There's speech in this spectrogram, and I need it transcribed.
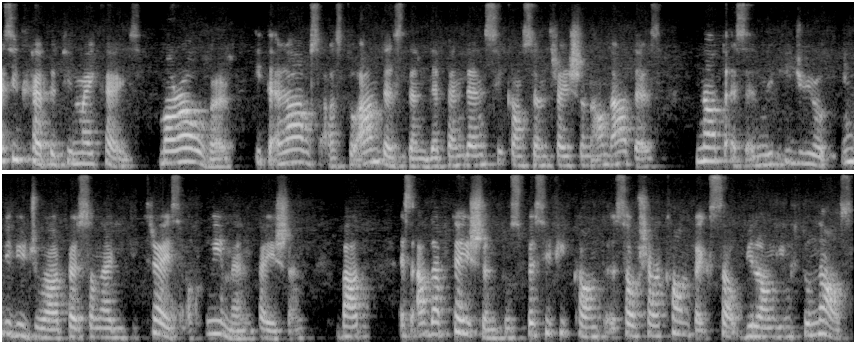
as it happened in my case. Moreover, it allows us to understand dependency concentration on others, not as individual, individual personality traits of women patients, but as adaptation to specific social context, so belonging to nos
